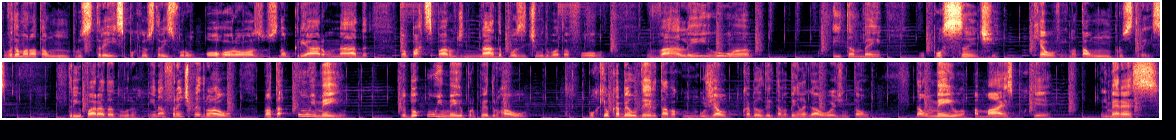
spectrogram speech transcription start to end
Eu vou dar uma nota 1 para os três, porque os três foram horrorosos, não criaram nada, não participaram de nada positivo do Botafogo. Varley, Juan e também o Poçante Kelvin, nota 1 para os três. Trio parada dura. E na frente, Pedro Raul, nota 1,5. Eu dou 1,5 para o Pedro Raul, porque o cabelo dele tava com. O gel do cabelo dele tava bem legal hoje. Então, dá um meio a mais, porque ele merece.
